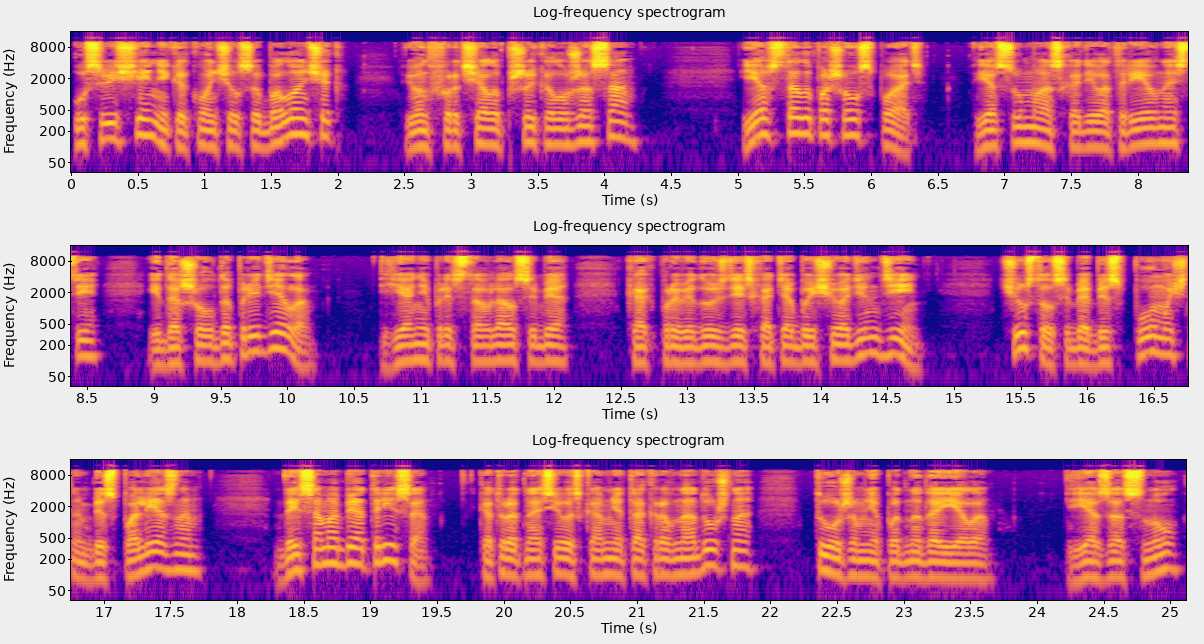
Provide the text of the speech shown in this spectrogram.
у священника кончился баллончик, и он фырчал и пшикал уже сам. Я встал и пошел спать. Я с ума сходил от ревности и дошел до предела. Я не представлял себе, как проведу здесь хотя бы еще один день. Чувствовал себя беспомощным, бесполезным. Да и сама Беатриса, которая относилась ко мне так равнодушно, тоже мне поднадоела. Я заснул,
